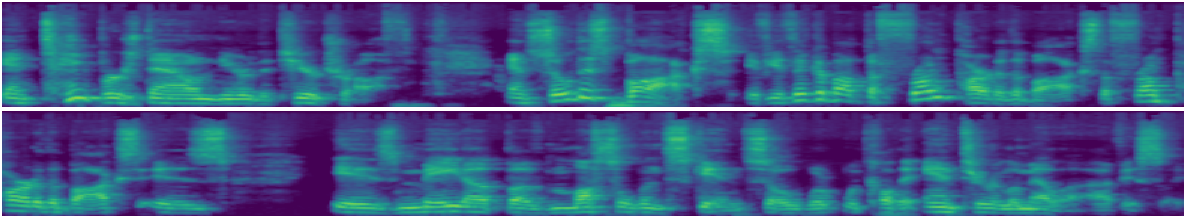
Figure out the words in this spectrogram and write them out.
and tapers down near the tear trough. And so this box, if you think about the front part of the box, the front part of the box is is made up of muscle and skin. So what we call the anterior lamella, obviously.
